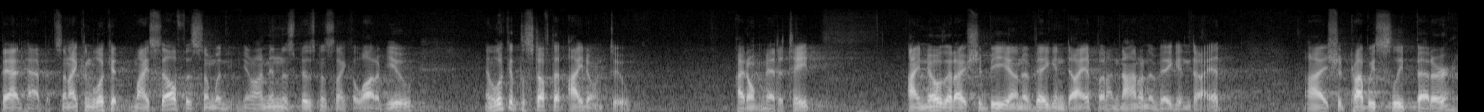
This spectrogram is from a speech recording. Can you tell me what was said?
bad habits? And I can look at myself as someone, you know, I'm in this business like a lot of you, and look at the stuff that I don't do. I don't meditate. I know that I should be on a vegan diet, but I'm not on a vegan diet. I should probably sleep better.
